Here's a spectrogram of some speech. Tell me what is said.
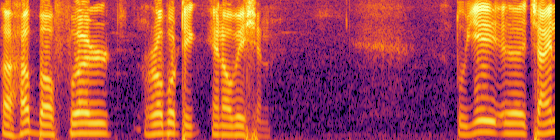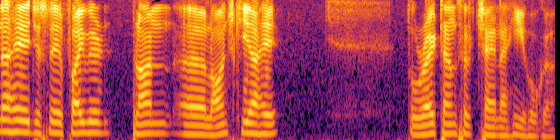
a hub of world robotic innovation? तो ये चाइना है जिसने फाइव ईयर प्लान लॉन्च किया है तो राइट आंसर चाइना ही होगा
